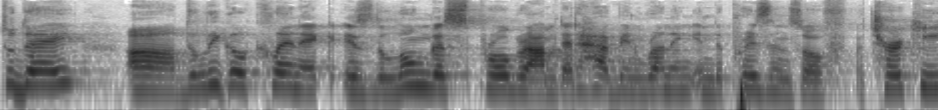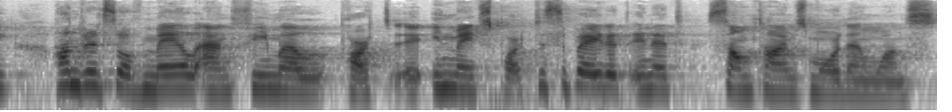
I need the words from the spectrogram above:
Today, uh, the legal clinic is the longest program that have been running in the prisons of Turkey. Hundreds of male and female part, uh, inmates participated in it, sometimes more than once.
